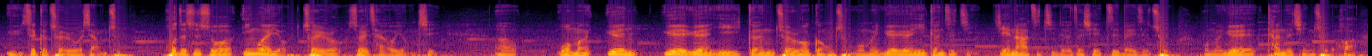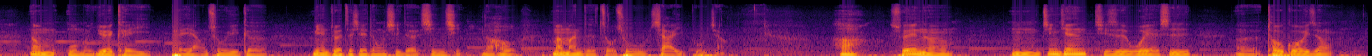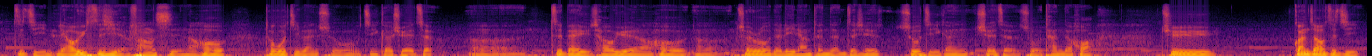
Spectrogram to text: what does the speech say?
与这个脆弱相处，或者是说，因为有脆弱，所以才有勇气。呃，我们愿越愿意跟脆弱共处，我们越愿意跟自己接纳自己的这些自卑之处，我们越看得清楚的话，那我们我们越可以培养出一个。面对这些东西的心情，然后慢慢的走出下一步，这样啊，所以呢，嗯，今天其实我也是呃，透过一种自己疗愈自己的方式，然后透过几本书、几个学者，呃，自卑与超越，然后呃，脆弱的力量等等这些书籍跟学者所谈的话，去关照自己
